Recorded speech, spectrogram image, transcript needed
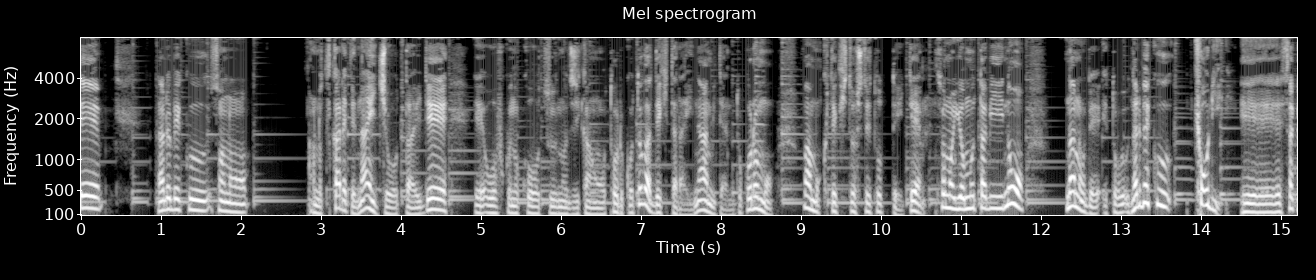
て、なるべく、その、あの、疲れてない状態で、えー往復の交通の時間を取ることができたらいいな、みたいなところも、まあ、目的として取っていて、その読む旅の、なので、えっと、なるべく距離、えー、さっ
